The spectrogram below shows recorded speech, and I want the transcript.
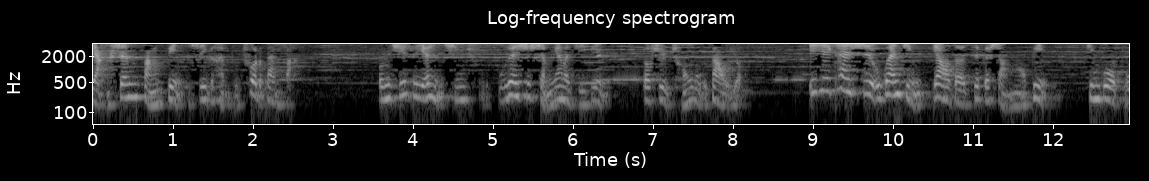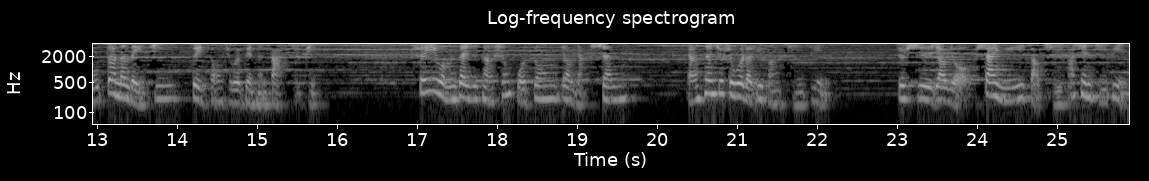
养生防病，是一个很不错的办法。我们其实也很清楚，无论是什么样的疾病，都是从无到有。一些看似无关紧要的这个小毛病，经过不断的累积，最终就会变成大疾病。所以我们在日常生活中要养生。养生就是为了预防疾病，就是要有善于早期发现疾病、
